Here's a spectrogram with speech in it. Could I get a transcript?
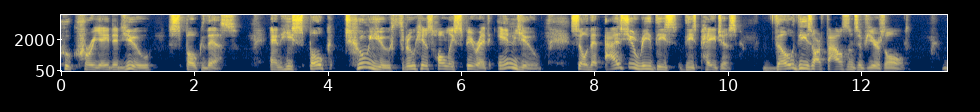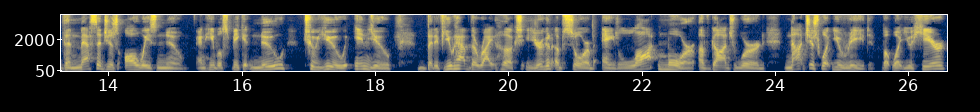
who created you spoke this. And he spoke to you through his Holy Spirit in you so that as you read these, these pages, though these are thousands of years old, the message is always new and he will speak it new to you in you. But if you have the right hooks, you're going to absorb a lot more of God's word, not just what you read, but what you hear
